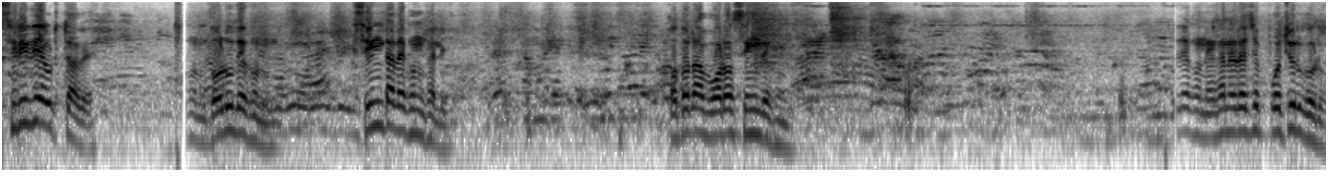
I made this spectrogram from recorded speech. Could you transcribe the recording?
সিঁড়ি দিয়ে উঠতে হবে। দেখুন, গরু দেখুন। সিংটা দেখুন খালি। কতটা বড় সিং দেখুন। দেখুন, এখানে রয়েছে প্রচুর গরু।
